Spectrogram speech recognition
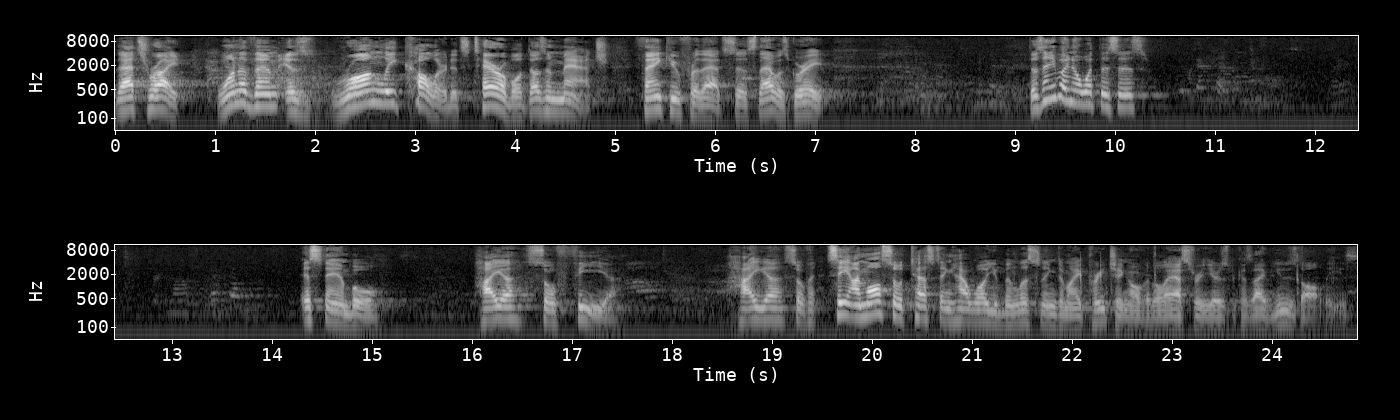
That's right. One of them is wrongly colored. It's terrible. It doesn't match. Thank you for that, sis. That was great. Does anybody know what this is? Istanbul. Hagia Sophia. Hagia Sophia. See, I'm also testing how well you've been listening to my preaching over the last three years because I've used all these.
